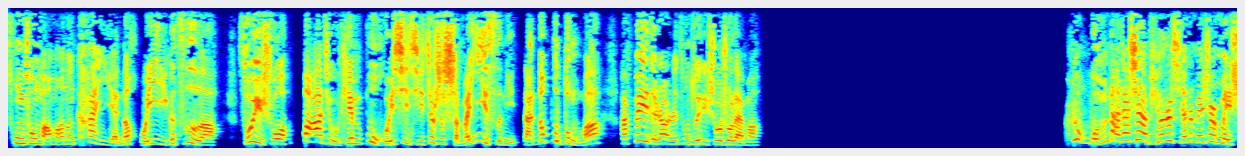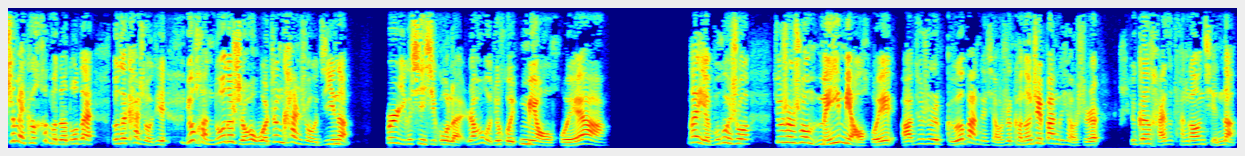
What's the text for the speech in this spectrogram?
匆匆忙忙能看一眼能回一个字啊！所以说八九天不回信息，这是什么意思？你难道不懂吗？还非得让人从嘴里说出来吗？就我们大家现在平时闲着没事每时每刻恨不得都在都在看手机。有很多的时候，我正看手机呢，嘣儿一个信息过来，然后我就回秒回啊，那也不会说就是说每秒回啊，就是隔半个小时，可能这半个小时就跟孩子弹钢琴呢，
